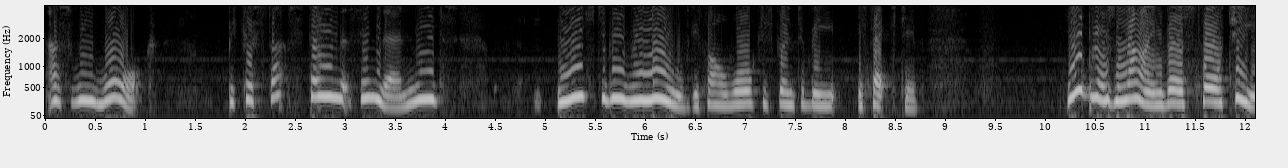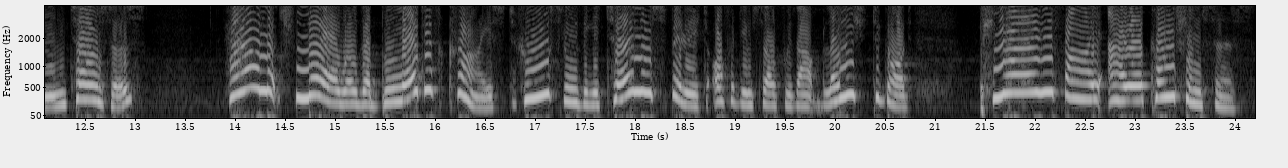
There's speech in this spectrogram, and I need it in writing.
as we walk, because that stain that's in there needs needs to be removed if our walk is going to be effective. Hebrews 9 verse 14 tells us, How much more will the blood of Christ, who through the eternal Spirit offered himself without blemish to God, purify our consciences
